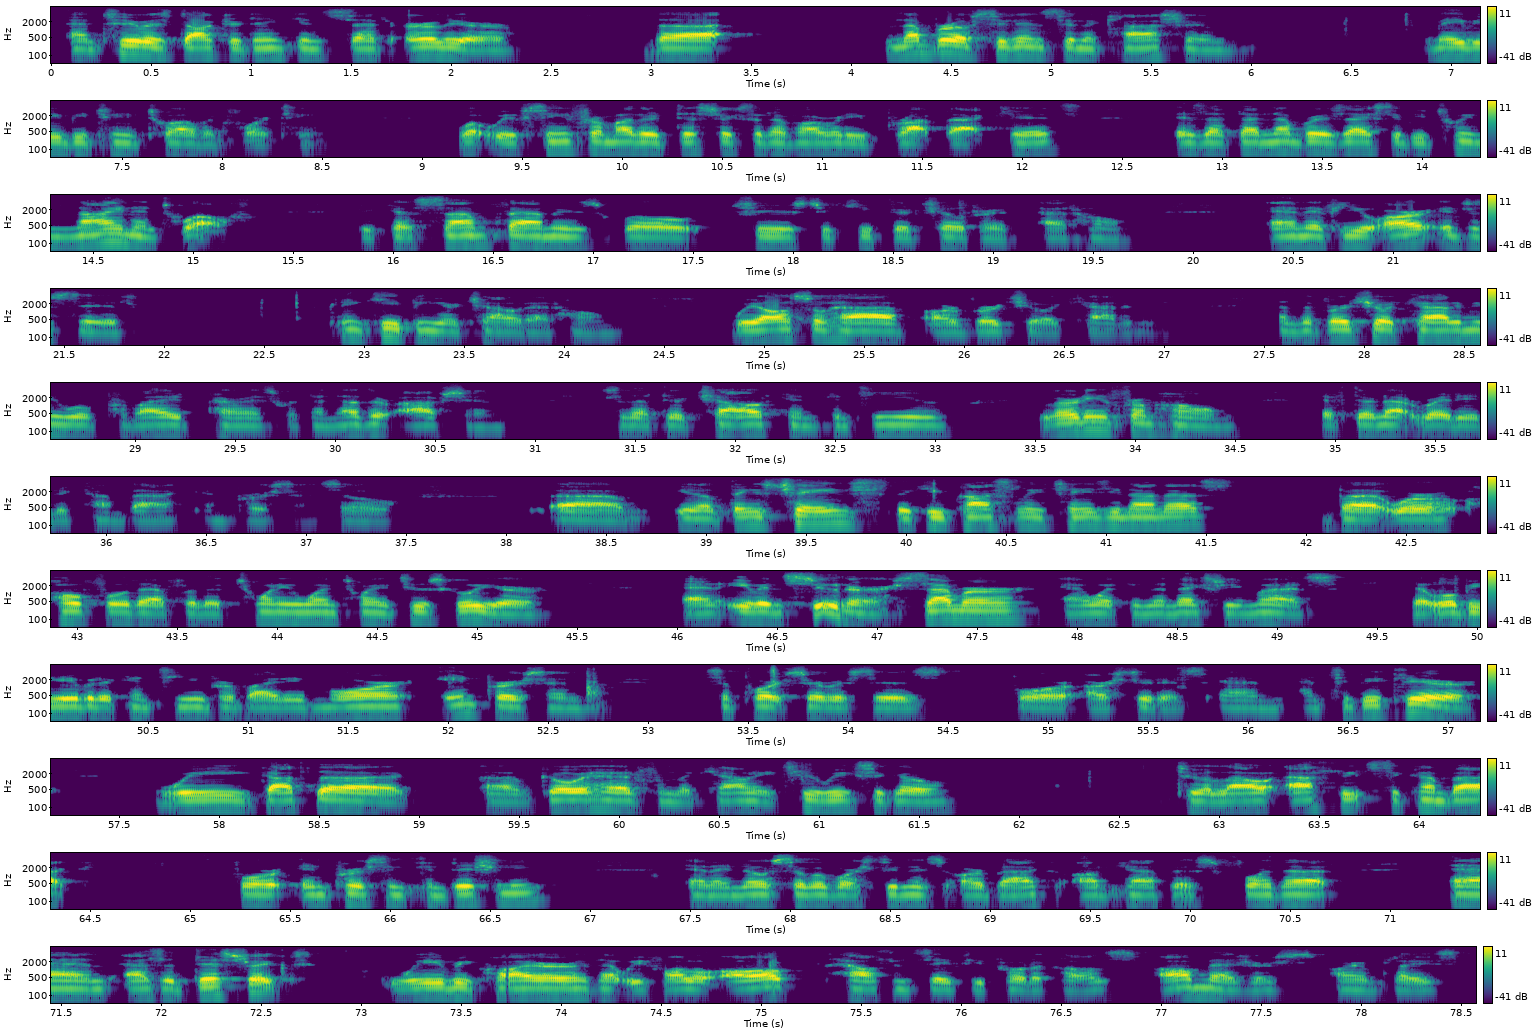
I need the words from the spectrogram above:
And two, as Dr. Dinkins said earlier, the number of students in the classroom may be between 12 and 14. What we've seen from other districts that have already brought back kids is that that number is actually between 9 and 12 because some families will choose to keep their children at home. And if you are interested in keeping your child at home, we also have our virtual academy. And the virtual academy will provide parents with another option so that their child can continue learning from home if they're not ready to come back in person. So, um, you know, things change, they keep constantly changing on us, but we're hopeful that for the 21 22 school year, and even sooner, summer, and within the next few months, that we'll be able to continue providing more in person support services for our students. And, and to be clear, we got the uh, go ahead from the county two weeks ago to allow athletes to come back for in-person conditioning. And I know some of our students are back on campus for that. And as a district, we require that we follow all health and safety protocols. All measures are in place,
